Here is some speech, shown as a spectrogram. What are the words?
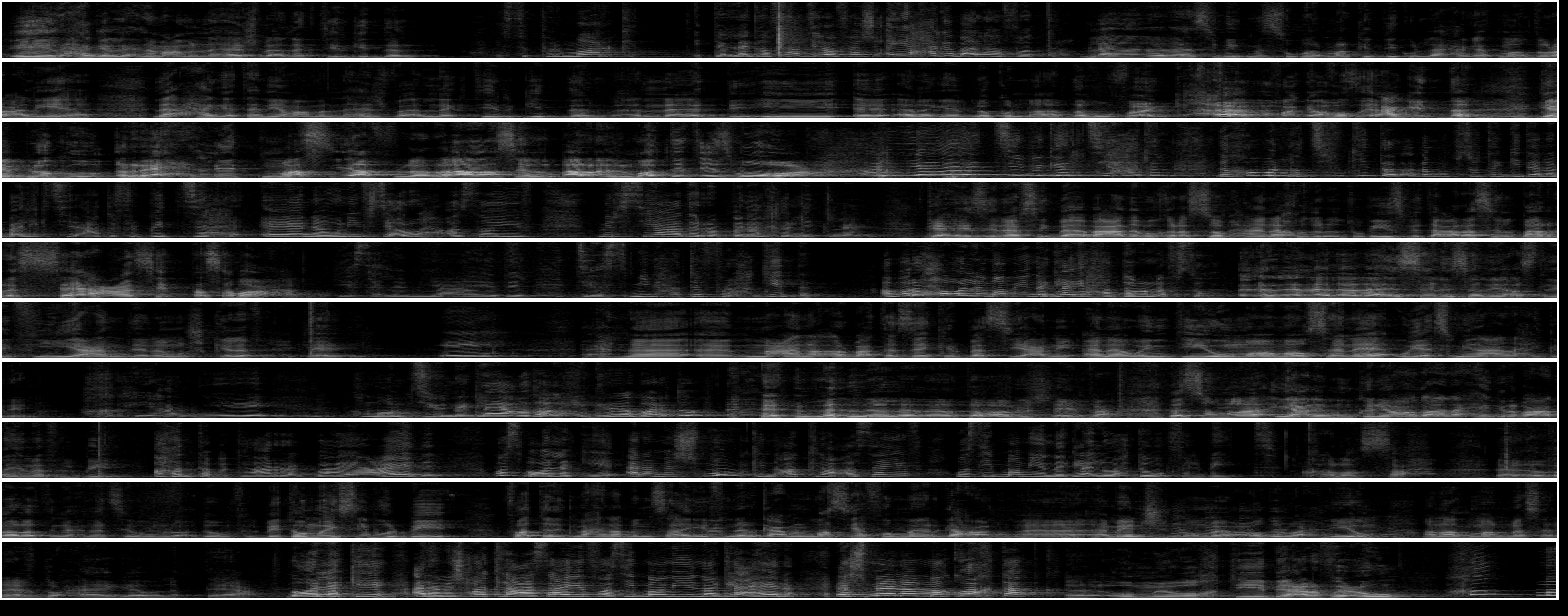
إيه الحاجة اللي إحنا ما عملناهاش بقالنا كتير جدا؟ السوبر ماركت. التلاجة فاضية ما فيهاش أي حاجة بقالها فترة. لا لا لا لا سيبك من السوبر ماركت دي كلها حاجات مقدور عليها. لا حاجة تانية ما عملناهاش بقالنا كتير جدا. بقالنا قد إيه؟ آه، أنا جايب لكم النهارده مفاجأة مفاجأة فظيعة جدا. جايب لكم رحلة مصيف لرأس البر لمدة أسبوع. حياتي بجد يا عادل ده خبر لطيف جدا. أنا مبسوطة جدا. أنا بقالي كتير قاعدة في البيت زهقانة ونفسي أروح أصيف. ميرسي يا عادل ربنا يخليك ليا. جهزي نفسك بقى بعد بكرة الصبح. هناخد الأتوبيس بتاع راس البر الساعة 6 صباحا. يا سلام يا عادل. دي ياسمين هتفرح جدا. أما أروح أقول لمامي ونجلاء يحضروا نفسهم. لا لا لا لا استني استني. أصل في عندنا مشكلة في الحكاية دي. إيه؟ إحنا آه، معانا أربع تذاكر بس يعني. أنا وإنتي وماما وسناء وياسمين على حجرنا. يعني إيه؟ مامتي ونجلاء يقعدوا على حجرنا برضو؟ لا لا لا لا طبعا مش هينفع. بس هم يعني ممكن يقعدوا على حجر بعض هنا في البيت. آه انت بتهرج بقى يا عادل. بص بقول لك إيه أنا مش ممكن اطلع اصيف واسيب مامي ونجلاء لوحدهم في البيت. خلاص صح. آه، غلط إن إحنا نسيبهم لوحدهم في البيت. هم يسيبوا البيت. فترة ما إحنا بنصيف نرجع من المصيف هم يرجعوا. أنا ما آمنش إن هم يقعدوا لوحديهم. أنا أضمن مثلا ياخدوا حاجة ولا بتاع. بقول لك إيه أنا مش هطلع اصيف واسيب مامي ونجلاء هنا. اشمعنى أمك وأختك؟ آه، أمي وأختي بيعرفوا يعوم.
